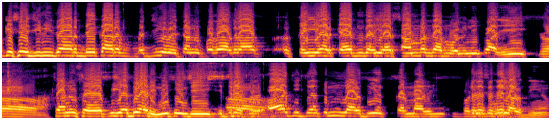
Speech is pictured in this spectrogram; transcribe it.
ਕਿਸੇ ਜ਼ਿਮੀਂਦਾਰ ਦੇ ਘਰ ਵੱਜੀ ਹੋਵੇ ਤੁਹਾਨੂੰ ਪਤਾ ਅਗਲਾ ਕਈ ਵਾਰ ਕਹਿ ਦਿੰਦਾ ਯਾਰ ਸਾਂਭਣ ਦਾ ਮੁੱਲ ਨਹੀਂ ਭਾਜੀ। ਹਾਂ। ਸਾਨੂੰ 100 ਰੁਪਿਆ ਦਿਹਾੜੀ ਨਹੀਂ ਪੈਂਦੀ। ਇੱਧਰ ਹਾਂ। ਆਹ ਚੀਜ਼ਾਂ ਕਿੰਨੂੰ ਲੱਗਦੀਆਂ ਕਰਮਾਂ ਦੀ ਬੜੀ ਕਿਤੇ। ਲੱਗਦੀਆਂ।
